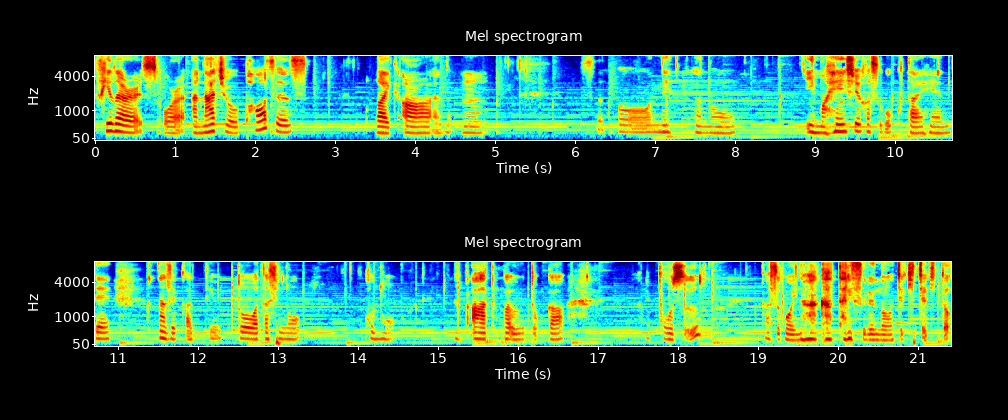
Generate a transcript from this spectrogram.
fillers or unnatural pauses like uh, うん、そうね、あの、今編集がすごく大変で、なぜかっていうと、私のこの、なんか、あーとかうとか、ポーズがすごい長かったりするのをちょきちょきと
